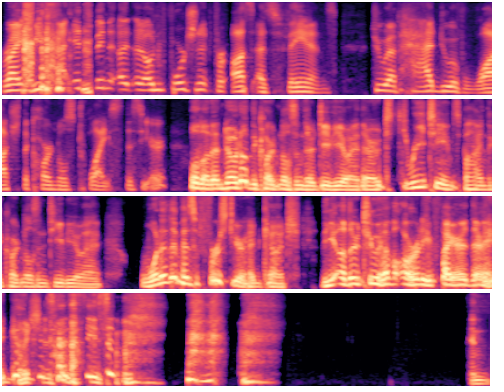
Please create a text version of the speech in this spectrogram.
right? We've had, it's been uh, unfortunate for us as fans to have had to have watched the Cardinals twice this year. Hold on, a note on the Cardinals and their DVOA. There are three teams behind the Cardinals in DVOA. One of them has a first year head coach. The other two have already fired their head coaches this season. and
